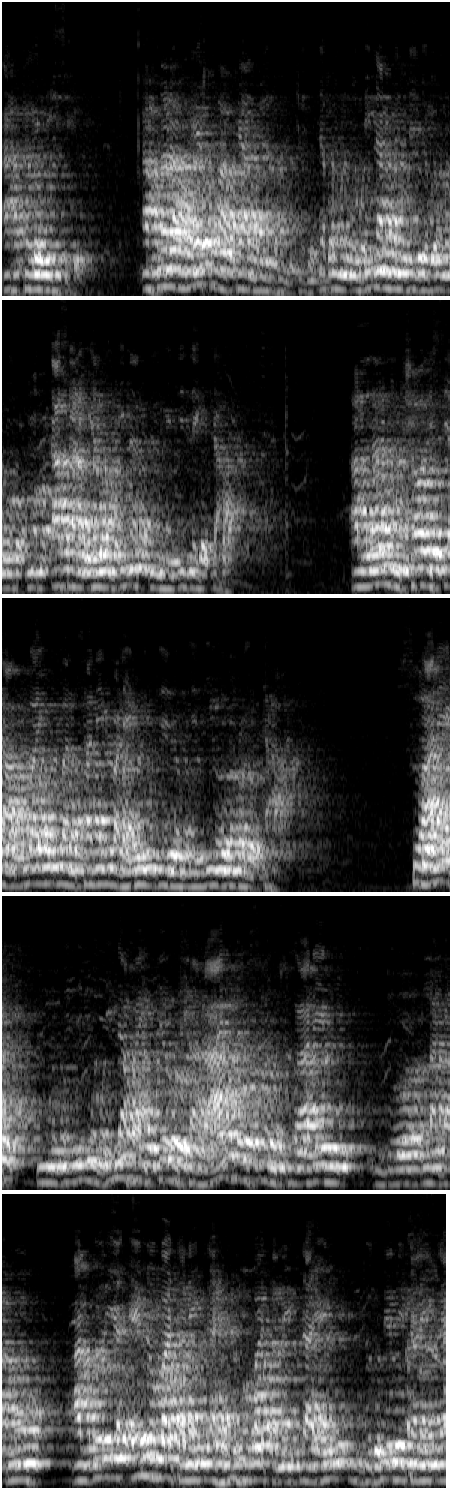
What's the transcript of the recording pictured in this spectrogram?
আর তৈ দিছে? আপনারা অনেক বাক্যা হচ্ছেন। যখন মদিনার মধ্যে যখন মক্কা সারিয়া মদিনার নবীজি দেখা আল্লাহর মনসা হয়েছে আবু আইব আনসারির বাড়ির মধ্যে নবীজি অনুরোধা। সোয়ারে নবীজি মদিনা পাইতেও সারা দর্শন সোয়ারে লাগানো আর দরিয়া এই নবাই টানিটা হেন নবাই টানিটা এই দক্ষিণে দি টানিটা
